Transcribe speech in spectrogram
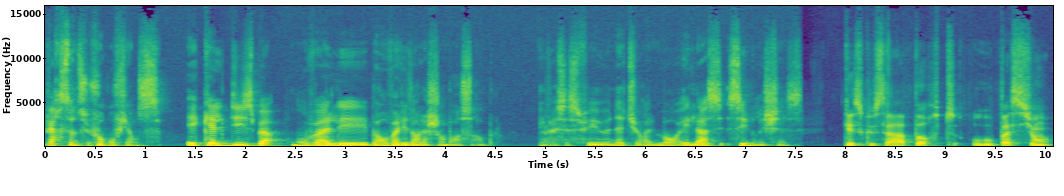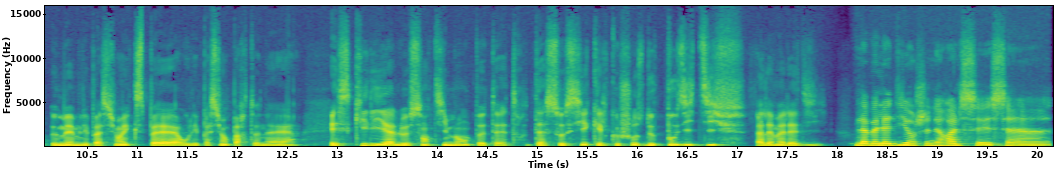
personnes se font confiance et qu'elles disent bah on va aller bah on va aller dans la chambre ensemble. Eh ben, ça se fait euh, naturellement et là, c'est une richesse. Qu'est-ce que ça apporte aux patients eux-mêmes, les patients experts ou les patients partenaires? Est-ce qu'il y a le sentiment peut-être d'associer quelque chose de positif à la maladie? La maladie, en général, c'est un,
